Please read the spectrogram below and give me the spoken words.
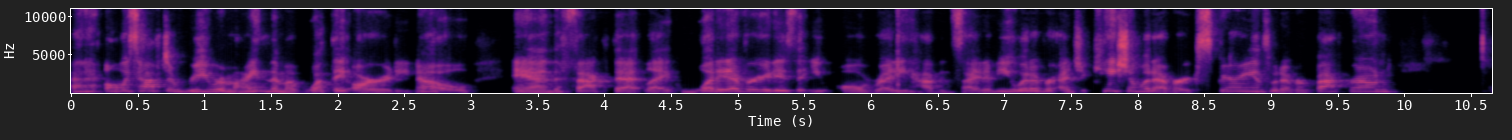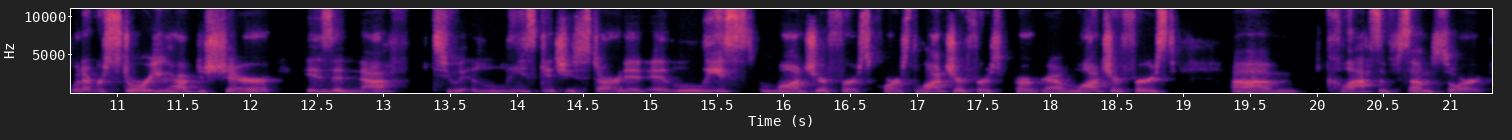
And i always have to re-remind them of what they already know and the fact that like whatever it is that you already have inside of you whatever education whatever experience whatever background whatever story you have to share is enough to at least get you started, at least launch your first course, launch your first program, launch your first um, class of some sort.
